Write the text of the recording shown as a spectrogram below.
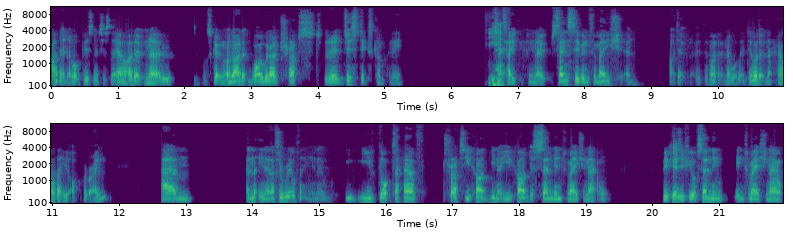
I don't know what businesses they are. I don't know what's going on. why would I trust the logistics company yeah. to take you know sensitive information? I don't know them. I don't know what they do. I don't know how they operate. Um, and you know that's a real thing. You know, you've got to have trust. You can't you know you can't just send information out because if you're sending information out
